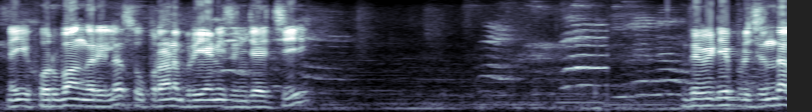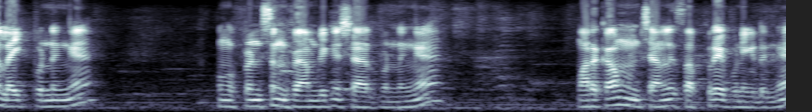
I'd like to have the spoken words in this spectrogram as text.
இன்னைக்கு ஹொர்பாங்கரையில் சூப்பரான பிரியாணி செஞ்சாச்சு. இந்த வீடியோ பிடிச்சிருந்தா லைக் பண்ணுங்கள் உங்கள் ஃப்ரெண்ட்ஸ் அண்ட் ஃபேமிலிக்கும் ஷேர் பண்ணுங்கள் மறக்காமல் நம்ம சேனலுக்கு சப்ஸ்கிரைப் பண்ணிக்கிடுங்க.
